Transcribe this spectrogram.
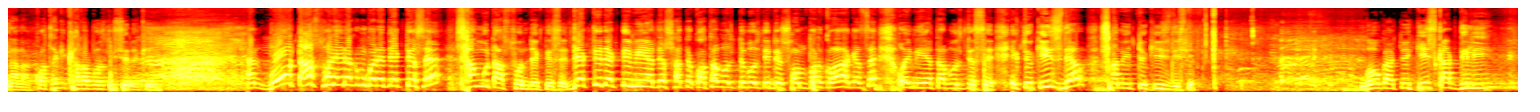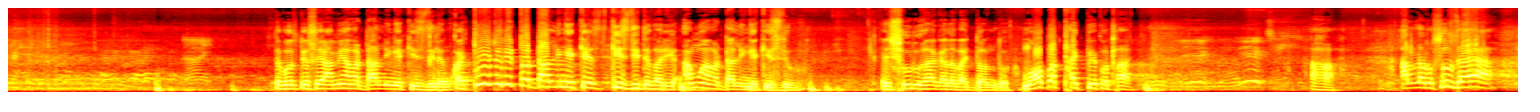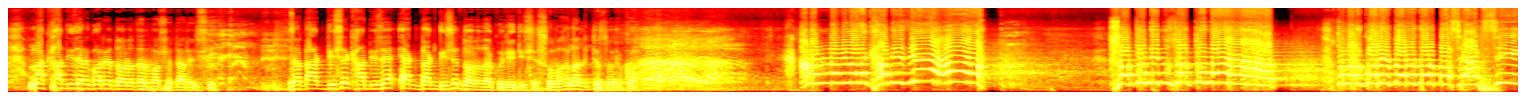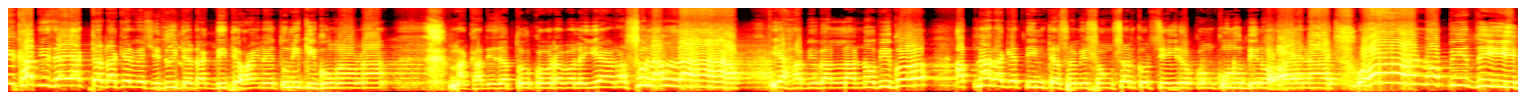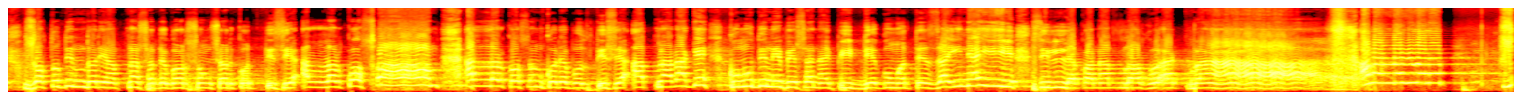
না না, কথা কি খারাপ বলতেছে নাকি? বউ টাচফোন এরকম করে দেখতেছে সামু টাচফোন দেখতেছে। দেখতে দেখতে মেয়েদের সাথে কথা বলতে বলতে একটু সম্পর্ক হয়ে গেছে, ওই মেয়েটা বলতেছে, একটু কিস দাও, স্বামী একটু কিস দিছে। বউ কার তুই কিস কাক দিলি? তো বলতেছে, আমি আমার ডার্লিং এ কিস দিলাম। কয়, তুই যদি তোর ডার্লিং এ কিস কিস দিতে পারি আমিও আমার ডার্লিং এ কিস দেবো। এই শুরু হয়ে গেল ভাই দ্বন্দ্ব। মহব্বত থাকবে কোথায়? আহা, আল্লাহ রসুল যায়া, মা খাদিজার ঘরে দরজার বসে দাঁড়াইছি। যা ডাক দিছে খাদিজা, এক ডাক দিছে, দরজা খুলে দিছে। সোভান আলিতে জোর কর খাদিজা, যতদিন যতবার তোমার ঘরে পাশে আসছি একটা ডাকের বেশি, দুইটা ডাক দিতে হয় নাই, তুমি কি ঘুমাও না? মা খাদিজা তুল বলে, ইয়া রাসূল আল্লাহ ইয়া হাবিব আল্লাহ নবী গো, আপনার আগে তিনটা স্বামী সংসার করছে, এইরকম কোনোদিনও হয় নাই। ও নবীজি, যতদিন ধরে আপনার সাথে ঘর সংসার করতেছি, আল্লাহর কসম আল্লাহর কসম করে বলতেছে, আপনার আগে কোনোদিনে বেছানায় পিঠ দিয়ে ঘুমাতে যাই নাই। চিল্লাকন আল্লাহ আকবার। আমার নবী বলে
